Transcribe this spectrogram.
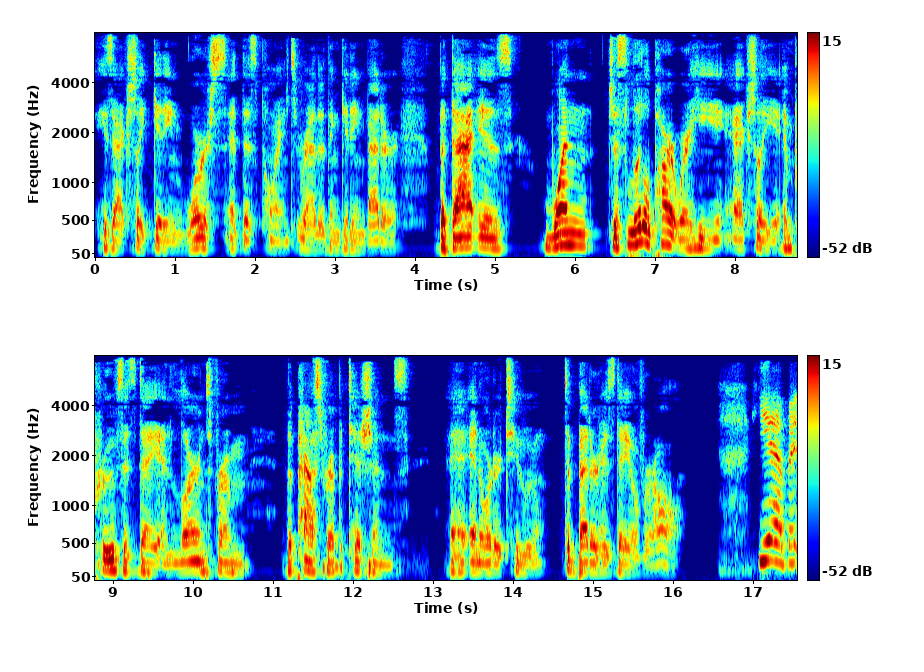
he's actually getting worse at this point rather than getting better. But that is one just little part where he actually improves his day and learns from the past repetitions in order to to better his day overall. Yeah, but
